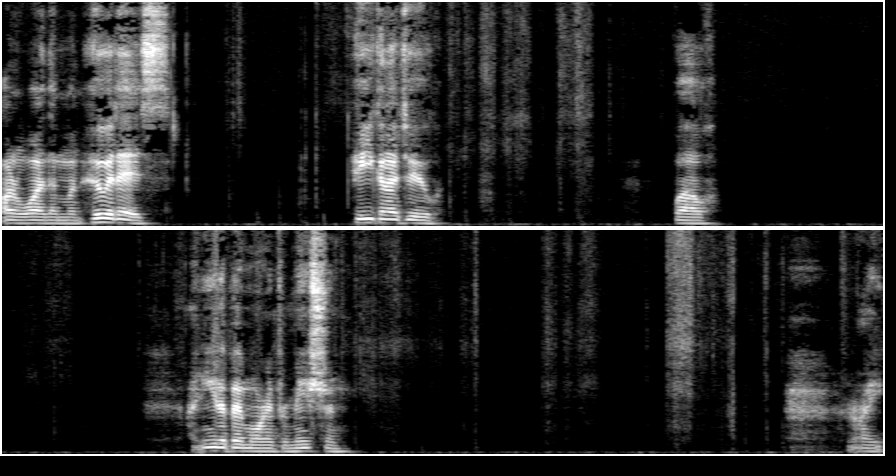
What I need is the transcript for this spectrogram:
on one of them and who it is. Who you gonna do? Well, I need a bit more information. Right.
